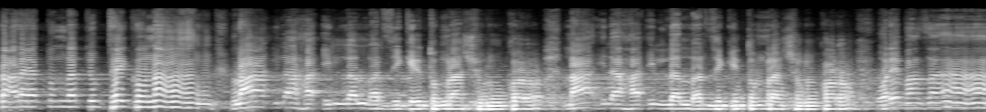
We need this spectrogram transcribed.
দাঁড়ায় তোমরা চুপ থেকো না। লা ইলাহা ইল্লাল্লাহর জিকির তোমরা শুরু করো। লা ইলাহা ইল্লাল্লাহর জিকির তোমরা শুরু করো। ওরে বাজান,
